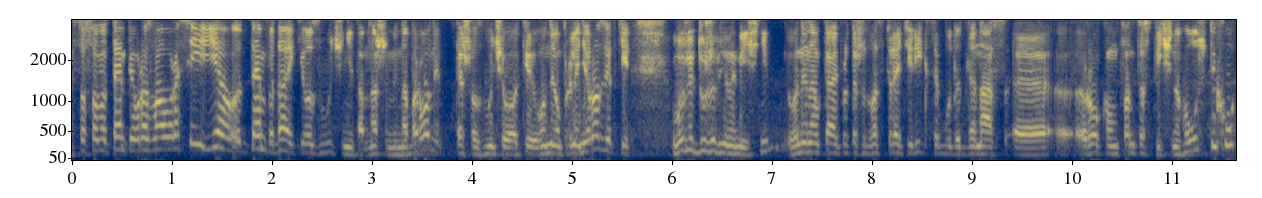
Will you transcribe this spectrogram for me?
стосовно темпів розвалу Росії є темпи, да, які озвучені там нашими Міноборони, те, що озвучувало вони управління розвідки, вони дуже динамічні. Вони нам кажуть про те, що 23-й рік це буде для нас е, е, роком фантастичного успіху.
